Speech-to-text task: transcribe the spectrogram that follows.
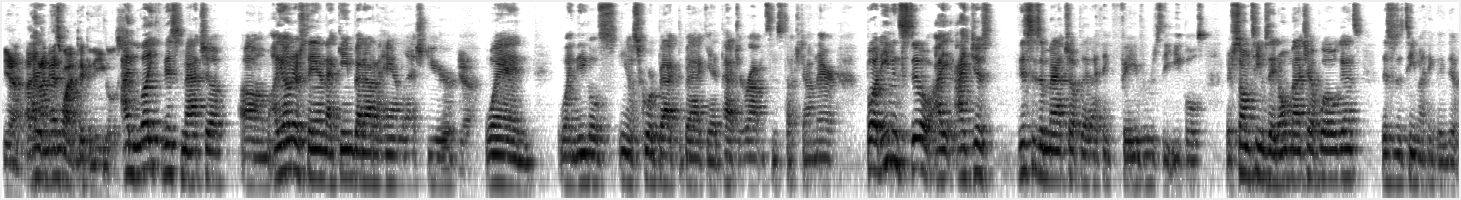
yeah, I, I mean, that's why I'm picking the Eagles. I like this matchup. Um, I understand that game got out of hand last year Yeah. when when the Eagles you know scored back to back. You had Patrick Robinson's touchdown there, but even still, I, I just this is a matchup that I think favors the Eagles. There's some teams they don't match up well against. This is a team I think they do.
